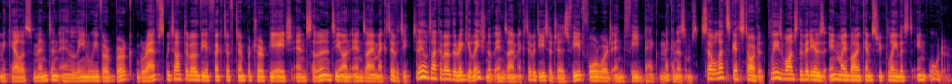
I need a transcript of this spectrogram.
Michaelis-Menten and Lineweaver-Burk graphs. We talked about the effect of temperature, pH, and salinity on enzyme activity. Today, we'll talk about the regulation of enzyme activity, such as feed-forward and feedback mechanisms. So let's get started. Please watch the videos in my biochemistry playlist in order.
